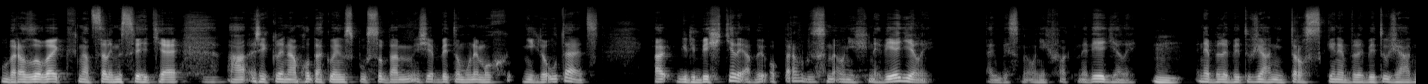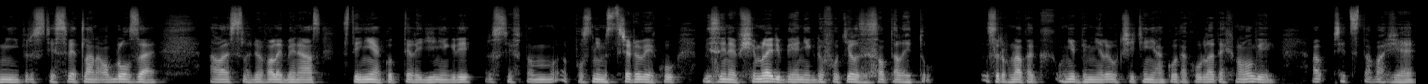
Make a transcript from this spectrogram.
obrazovek na celém světě a řekli nám ho takovým způsobem, že by tomu nemohl nikdo utéct. A kdyby chtěli, aby opravdu jsme o nich nevěděli, tak bychom o nich fakt nevěděli. Hmm. Nebyly by tu žádný trosky, nebyly by tu žádný prostě světla na obloze, ale sledovali by nás stejně jako ty lidi někdy prostě v tom pozdním středověku by si nevšimli, kdyby je někdo fotil ze satelitu. Zrovna tak oni by měli určitě nějakou takovouhle technologii. A představa, že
